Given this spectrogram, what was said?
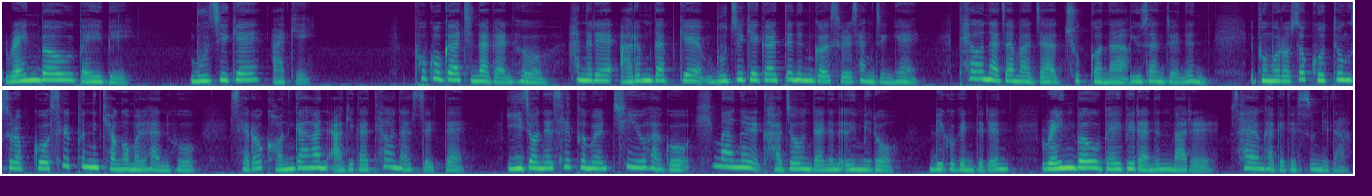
rainbow baby 무지개 아기 폭우가 지나간 후 하늘에 아름답게 무지개가 뜨는 것을 상징해 태어나자마자 죽거나 유산되는 부모로서 고통스럽고 슬픈 경험을 한 후 새로 건강한 아기가 태어났을 때 이전의 슬픔을 치유하고 희망을 가져온다는 의미로 미국인들은 레인보우 베이비라는 말을 사용하게 됐습니다.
